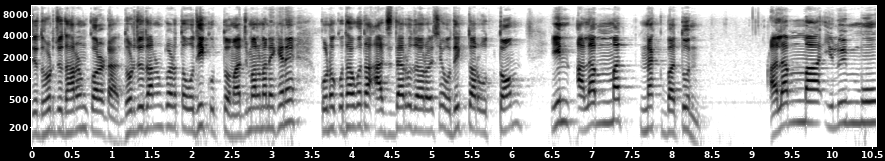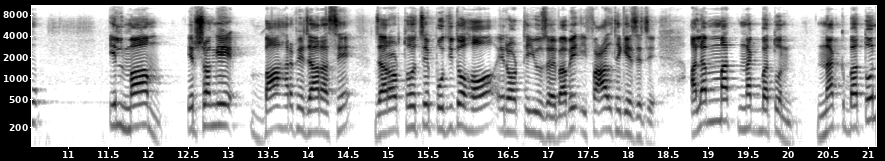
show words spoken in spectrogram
যে ধৈর্য ধারণ করাটা। ধৈর্য ধারণ করাটা অধিক উত্তম। আজমাল মানে এখানে কোনো কোথাও কোথাও আজদারও দেওয়া রয়েছে অধিকতর উত্তম। ইন আলাম্মাত নাকবাতুন। আলাম্মা ইলুইম্মু ইলমাম, এর সঙ্গে বা হারফে যার আছে, যার অর্থ হচ্ছে পতিত হ, এর অর্থে ইউজ হয়, বাবে ইফাল থেকে এসেছে। আলাম্মাত নাকবাতুন। নাকবাতুন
